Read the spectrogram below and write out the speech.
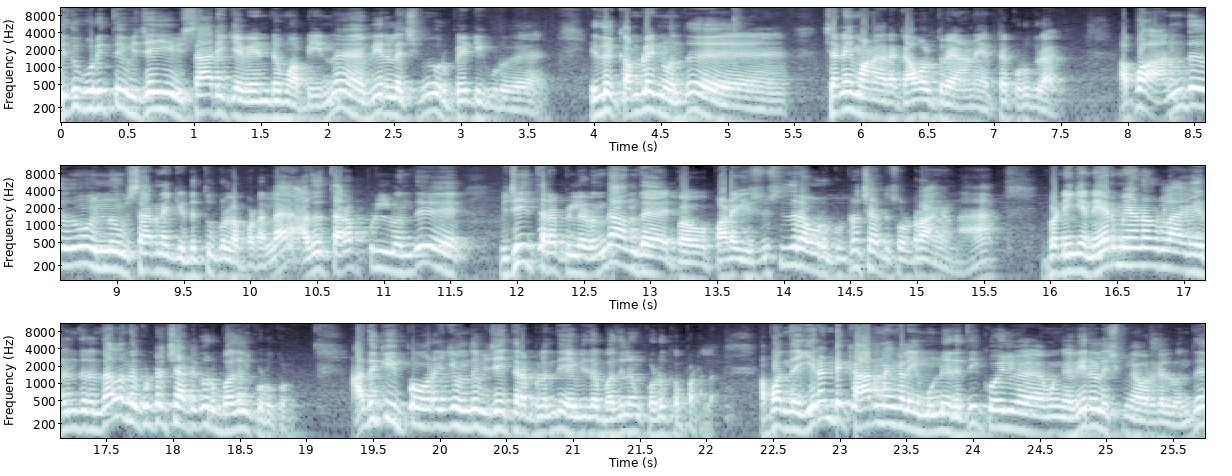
இது குறித்து விஜயை விசாரிக்க வேண்டும் அப்படின்னு வீரலட்சுமி ஒரு பேட்டி கொடுங்க இது கம்ப்ளைண்ட் வந்து சென்னை மாநகர காவல்துறை ஆணையர்கிட்ட கொடுக்குறாங்க. அப்போ அந்த இதுவும் இன்னும் விசாரணைக்கு எடுத்துக்கொள்ளப்படலை. அது தரப்பில் வந்து விஜய் தரப்பிலிருந்து அந்த இப்போ பாடகி சுசிதரா ஒரு குற்றச்சாட்டு சொல்கிறாங்கன்னா இப்போ நீங்கள் நேர்மையானவர்களாக இருந்திருந்தால் அந்த குற்றச்சாட்டுக்கு ஒரு பதில் கொடுக்கணும். அதுக்கு இப்போ வரைக்கும் வந்து விஜய் தரப்பிலேருந்து எவ்வித பதிலும் கொடுக்கப்படலை. அப்போ அந்த இரண்டு காரணங்களை முன்னிறுத்தி கோயில் அவங்க வீரலட்சுமி அவர்கள் வந்து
